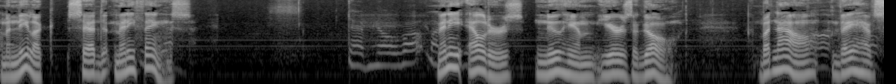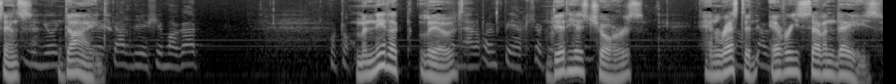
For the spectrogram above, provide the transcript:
Maniilaq said many things. Many elders knew him years ago, but now they have since died. Maniilaq lived, did his chores, and rested every seven days.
